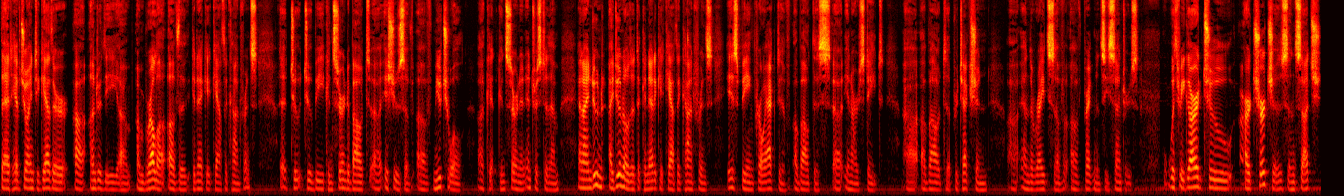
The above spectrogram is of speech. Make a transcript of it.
that have joined together uh, under the um, umbrella of the Connecticut Catholic Conference uh, to, to be concerned about uh, issues of, of mutual uh, concern and interest to them. And I do, I do know that the Connecticut Catholic Conference is being proactive about this in our state, about protection uh, and the rights of, of pregnancy centers. With regard to our churches and such,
